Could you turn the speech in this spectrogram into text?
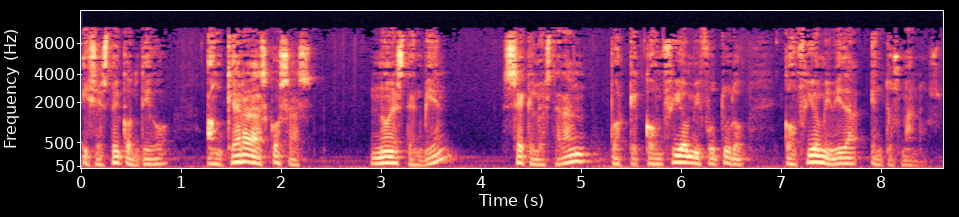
y si estoy contigo, aunque ahora las cosas no estén bien, sé que lo estarán porque confío mi futuro, confío mi vida en tus manos.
